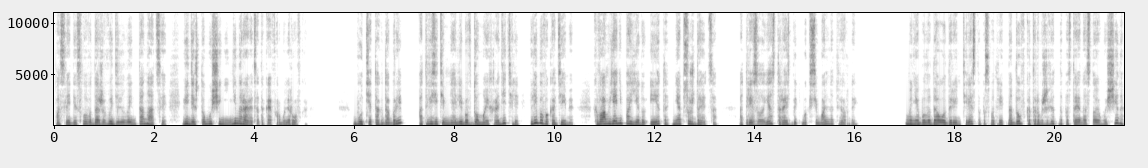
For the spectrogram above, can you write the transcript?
Последнее слово даже выделило интонации, видя, что мужчине не нравится такая формулировка. «Будьте так добры Отвезите меня либо в дом моих родителей, либо в академию. К вам я не поеду, и это не обсуждается», — отрезала я, стараясь быть максимально твердой. Мне было до одери интересно посмотреть на дом, в котором живет на постоянной основе мужчина,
